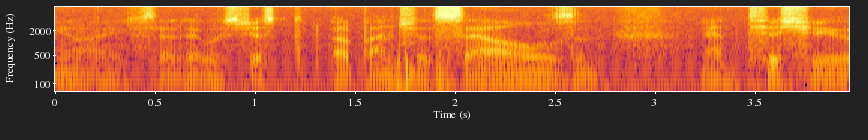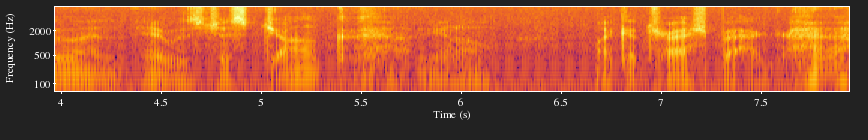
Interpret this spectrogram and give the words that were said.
you know, I said, it was just a bunch of cells and and tissue, and it was just junk, you know, like a trash bag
